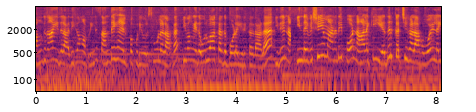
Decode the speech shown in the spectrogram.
பங்கு தான் இதுல அதிகம் அப்படின்னு சந்தேகம் எழுப்பக்கூடிய ஒரு சூழலாக இவங்க இதை உருவாக்குறது போல இருக்கிறதால இது இந்த விஷயம் ஆனது இப்போ நாளைக்கு எதிர்கட்சிகளாகவோ இல்லை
